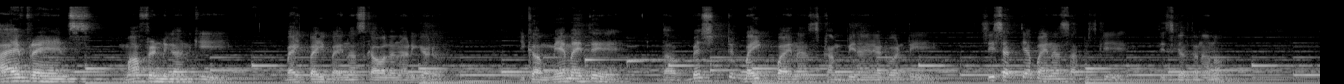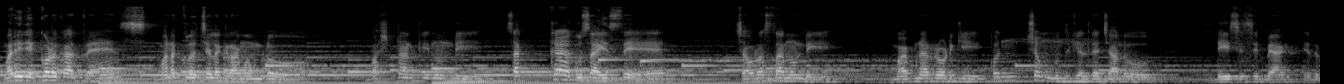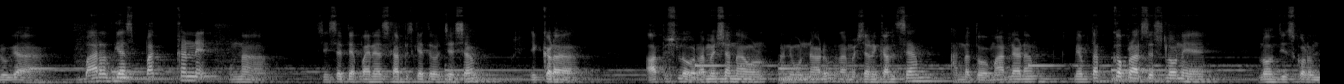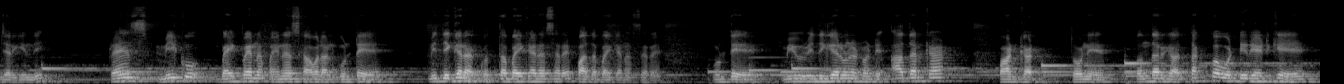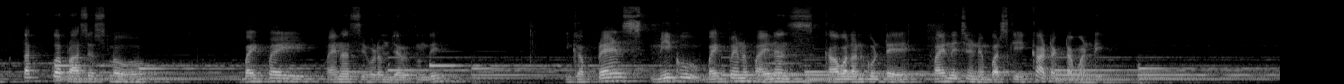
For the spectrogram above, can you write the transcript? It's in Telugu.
హాయ్ ఫ్రెండ్స్ మా ఫ్రెండ్ గానికి బైక్ పై ఫైనాన్స్ కావాలని అడిగాడు. ఇక మేమైతే the best bike finance company అయినటువంటి శ్రీ సత్య ఫైనాన్స్ ఆఫీస్కి తీసుకెళ్తున్నాను. మరి ఇది ఎక్కడో కాదు ఫ్రెండ్స్ మన కులచెల గ్రామంలో బస్ స్టాండ్కి నుండి చక్కగా గుసాయిస్తే చౌరస్తా నుండి మబ్నర్ రోడ్కి కొంచెం ముందుకెళ్తే చాలు డిసిసి బ్యాంక్ ఎదురుగా భారత్ గ్యాస్ పక్కనే ఉన్న శ్రీ సత్య ఫైనాన్స్ ఆఫీస్కి అయితే వచ్చేసాం. ఇక్కడ ఆఫీస్లో రమేష్ అన్న అని ఉన్నాడు. రమేష్ అని కలిసాం. అన్నతో మాట్లాడాం. మేము తక్కువ ప్రాసెస్లోనే లోన్ తీసుకోవడం జరిగింది. ఫ్రెండ్స్ మీకు బైక్ పైన ఫైనాన్స్ కావాలనుకుంటే మీ దగ్గర కొత్త బైక్ అయినా సరే పాత బైక్ అయినా సరే ఉంటే మీ మీ దగ్గర ఉన్నటువంటి ఆధార్ కార్డ్ పాన్ కార్డ్తోనే తొందరగా తక్కువ వడ్డీ రేటుకే తక్కువ ప్రాసెస్లో బైక్ పై ఫైనాన్స్ ఇవ్వడం జరుగుతుంది. ఇంకా ఫ్రెండ్స్ మీకు బైక్ పైన ఫైనాన్స్ కావాలనుకుంటే పైన ఇచ్చిన నెంబర్స్కి కాంటాక్ట్ అవ్వండి.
